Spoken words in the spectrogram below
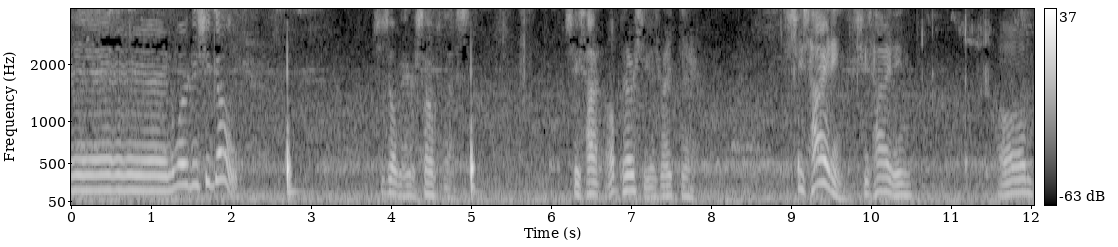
And where did she go? She's over here someplace. She's hiding. Oh, there she is right there. She's hiding. She's hiding. Oh,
